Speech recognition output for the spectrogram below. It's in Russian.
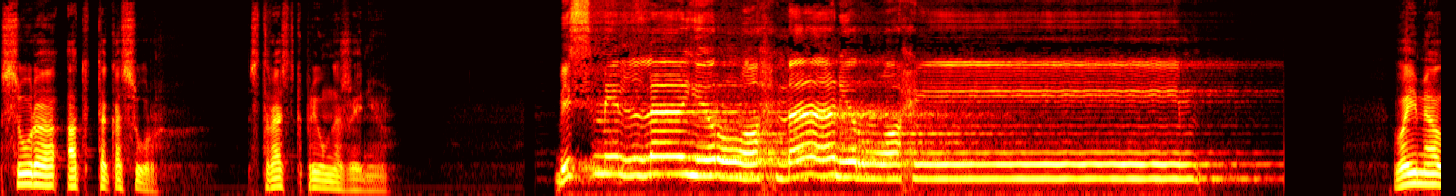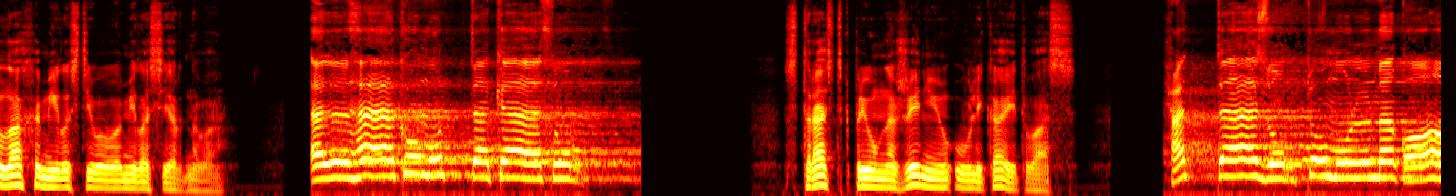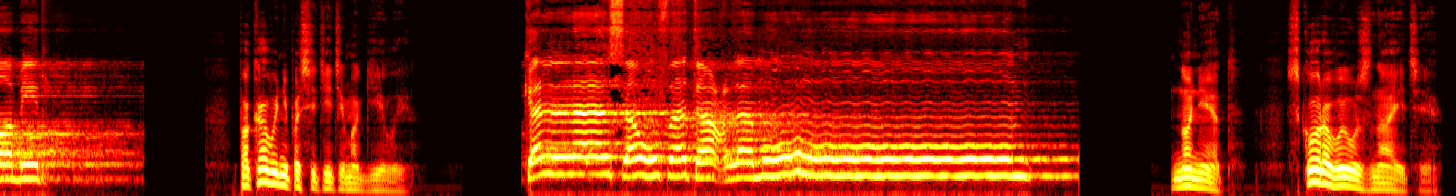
Сура от Такасур. Страсть к приумножению. بسم الله الرحمن الرحيم Во имя Аллаха Милостивого, Милосердного. ألهاكم التكاثر Страсть к приумножению увлекает вас, حتى زرتم المقابر пока вы не посетите могилы. Но нет, скоро вы узнаете.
